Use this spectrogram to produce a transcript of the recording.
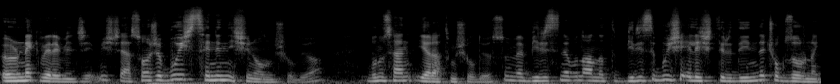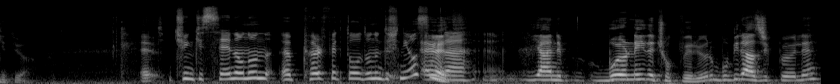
örnek verebileceğim iş. Yani sonuçta bu iş senin işin olmuş oluyor. Bunu sen yaratmış oluyorsun ve birisine bunu anlatıp birisi bu işi eleştirdiğinde çok zoruna gidiyor. E, Çünkü sen onun e, perfect olduğunu düşünüyorsun Evet. da. Yani bu örneği de çok veriyorum. Bu birazcık böyle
